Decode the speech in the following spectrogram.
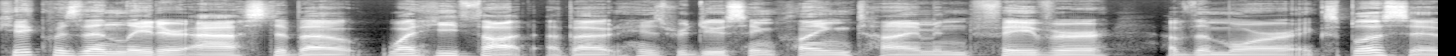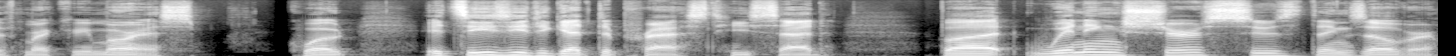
Kiick was then later asked about what he thought about his reducing playing time in favor of the more explosive Mercury Morris. Quote, It's easy to get depressed, he said, but winning sure soothes things over.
